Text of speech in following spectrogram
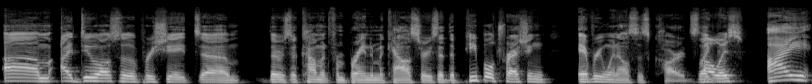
but, um, I do also appreciate. Um, there was a comment from Brandon McAllister. He said the people trashing everyone else's cards. Like Always. I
